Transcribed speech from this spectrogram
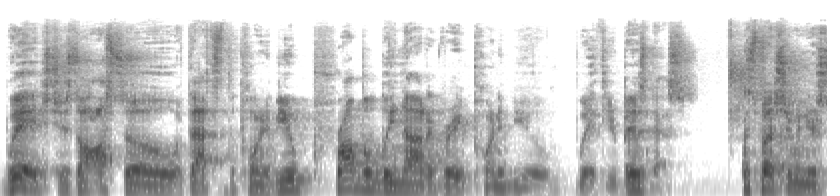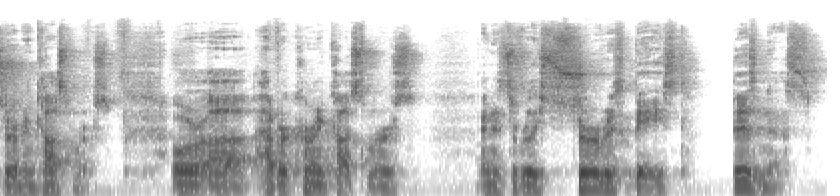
which is also, that's the point of view, probably not a great point of view with your business, especially when you're serving customers or uh, have recurring customers and it's a really service based business.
